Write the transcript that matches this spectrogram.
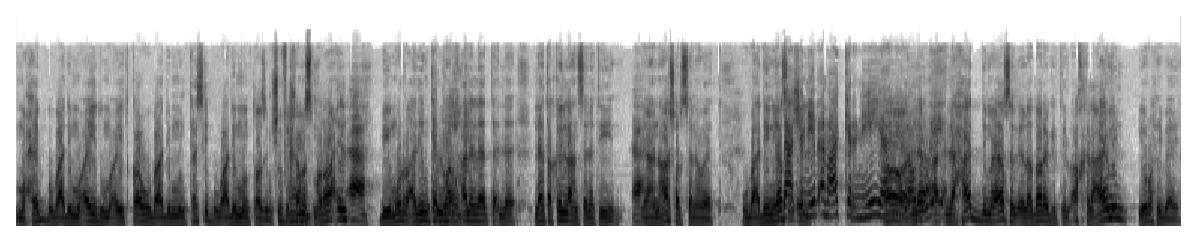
محب وبعدين مؤيد ومؤيد قوي وبعدين منتسب وبعدين منتظم. شوفي خمس مراحل آه. بيمر عليهم كل. مرحلة لا ت- لا- تقل عن سنتين آه. يعني عشر سنوات. وبعدين يصل ده عشان إلى- يبقى معاك كارنيه يعني آه لا لحد ما يصل إلى درجة الأخ العامل يروح يبايع.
